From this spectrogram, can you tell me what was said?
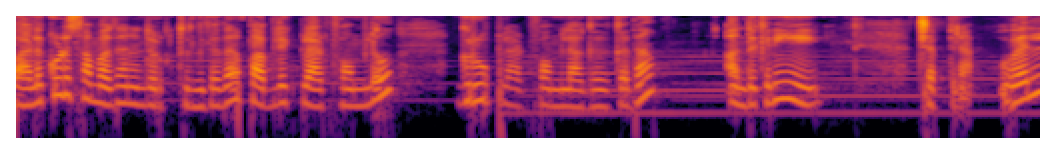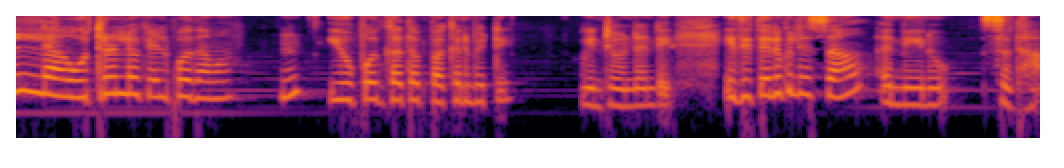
వాళ్ళకు కూడా సమాధానం దొరుకుతుంది కదా పబ్లిక్ ప్లాట్ఫామ్లో గ్రూప్ ప్లాట్ఫామ్ లాగా కదా. అందుకని చెప్తున్నా. వెల్ ఉత్తరంలోకి వెళ్ళిపోదామా? ఈ ఉపోద్ఘాతం పక్కన పెట్టి వింటూ ఉండండి. ఇది తెలుగు లెస్స నేను సుధా.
